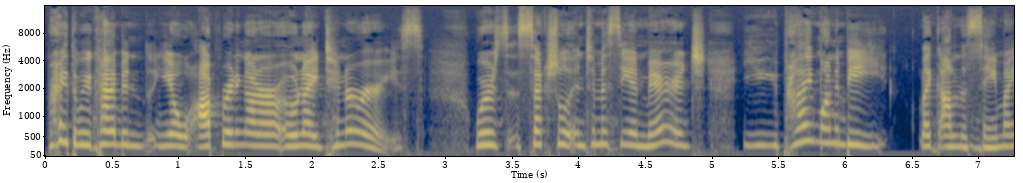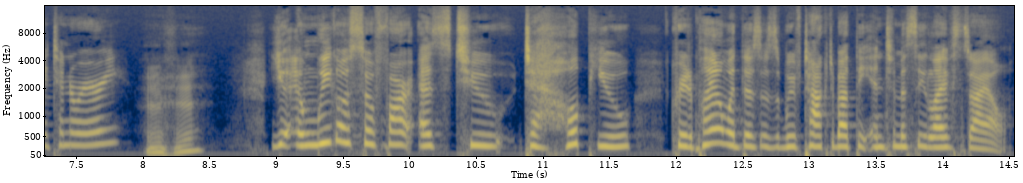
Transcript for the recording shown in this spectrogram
Right? That we've kind of been, you know, operating on our own itineraries. Whereas sexual intimacy and marriage, you probably want to be like on the same itinerary. Mm-hmm. Yeah, and we go so far as to to help you create a plan with this. As we've talked about the intimacy lifestyle,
